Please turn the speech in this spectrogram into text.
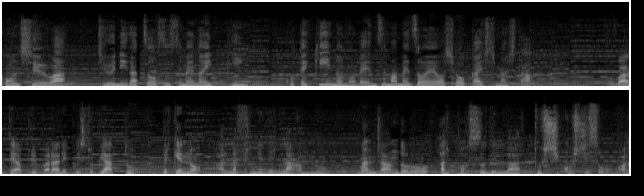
今週は12月おすすめの一品、コテキーノのレンズ豆添えを紹介しました。Provate a preparare questo piatto, perché no, alla fine dell'anno, mangiandolo al posto della toshikoshi soba.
